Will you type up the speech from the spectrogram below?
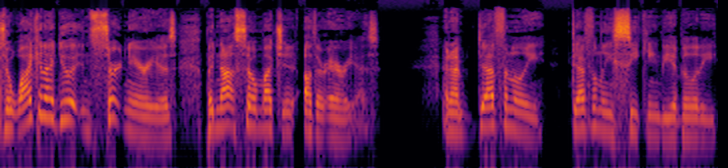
So, why can I do it in certain areas, but not so much in other areas? And I'm definitely, definitely seeking the ability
